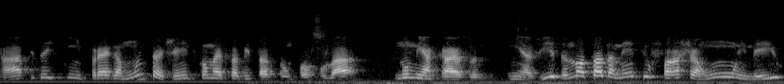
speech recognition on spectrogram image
rápida e que emprega muita gente, como essa habitação popular, no Minha Casa Minha Vida, notadamente o faixa 1,5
